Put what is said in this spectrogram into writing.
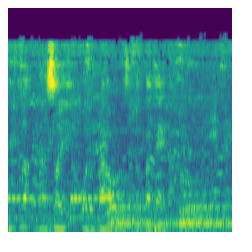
thịt lợn sấy của đồng bào dân tộc bà thẻ ạ.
